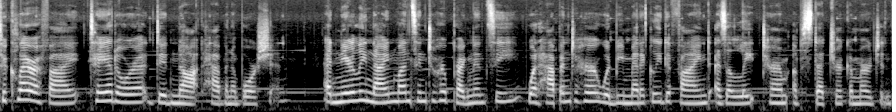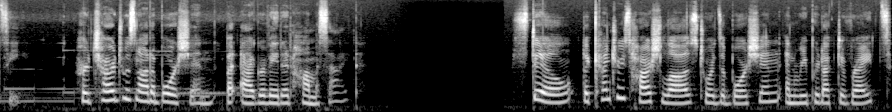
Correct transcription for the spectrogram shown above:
To clarify, Teodora did not have an abortion. At nearly nine months into her pregnancy, what happened to her would be medically defined as a late term obstetric emergency. Her charge was not abortion, but aggravated homicide. Still, the country's harsh laws towards abortion and reproductive rights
